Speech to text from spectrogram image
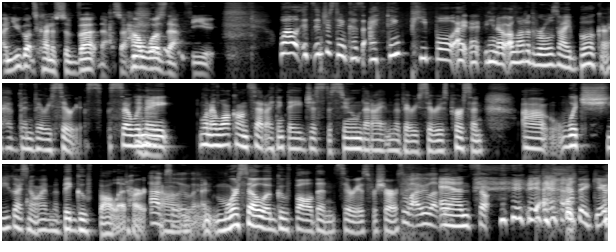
And you got to kind of subvert that. So how was that for you? Well, it's interesting because I think people, I, I, you know, a lot of the roles I book are, have been very serious. So when Mhm. they, when I walk on set, I think they just assume that I am a very serious person, uh, which you guys know I'm a big goofball at heart. Um, Absolutely. and more so a goofball than serious for sure. That's why we love you. And so, yeah, thank you.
